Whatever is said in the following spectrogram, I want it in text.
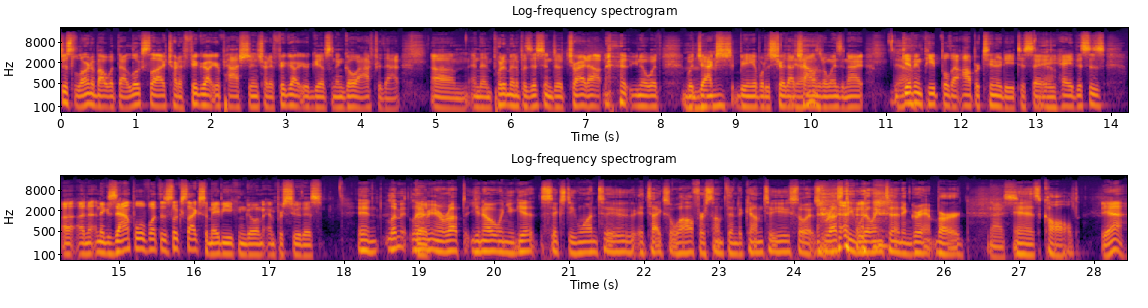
just learn about what that looks like try to figure out your passions try to figure out your gifts and then go after that um, and then put them in a position to try it out you know with with mm-hmm. jack being able to share that yeah. challenge on a wednesday night yeah. giving people that opportunity to say yeah. hey this is a, an, an example of what this looks like so maybe you can go and pursue this. And let me let me interrupt. You know, when you get sixty-one, two, it takes a while for something to come to you. So it's Rusty Willington and Grant Bird. Nice. And it's called. Yeah,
